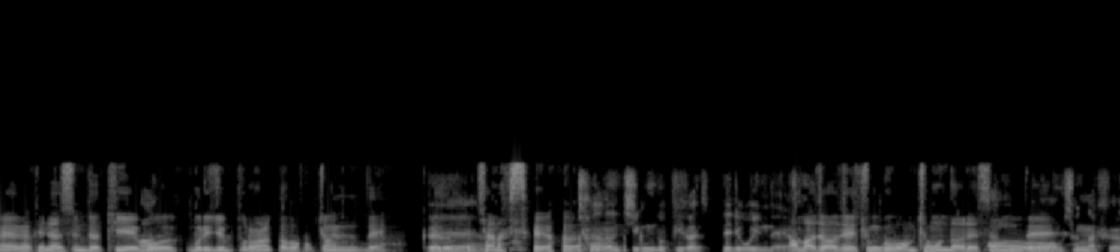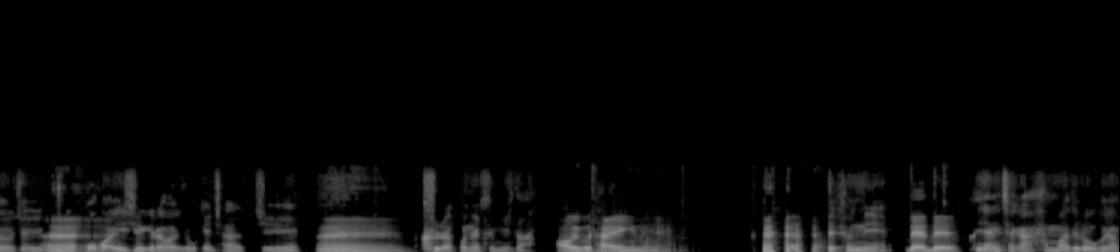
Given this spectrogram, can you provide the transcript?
예, 괜찮습니다. 뒤에 뭐 물이 좀 불어날까봐 걱정했는데, 그래도 예. 괜찮았어요. 천안은 지금도 비가 내리고 있네요. 아, 맞아. 어제 중국 엄청 온다 그랬었는데. 어, 엄청났어요. 저희 예. 오바이 지역이라 가지고 괜찮았지. 예. 큰일 날 뻔했습니다. 아, 이거 다행이네. 대표님, 네네. 그냥 제가 한마디로 그냥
